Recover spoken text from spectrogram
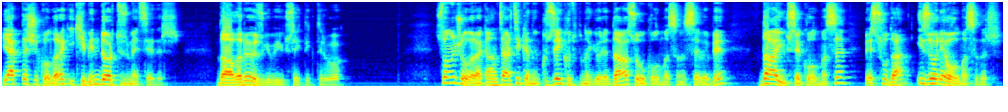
yaklaşık olarak 2400 metredir. Dağlara özgü bir yüksekliktir bu. Sonuç olarak Antarktika'nın kuzey kutbuna göre daha soğuk olmasının sebebi daha yüksek olması ve sudan izole olmasıdır.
